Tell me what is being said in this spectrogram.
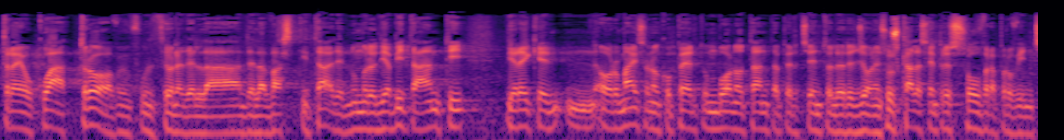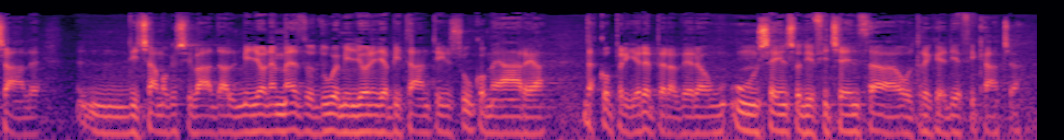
tre o quattro in funzione della, della vastità e del numero di abitanti direi che ormai sono coperte un buon 80% delle regioni, su scala sempre sovraprovinciale, diciamo che si va dal milione e mezzo, due milioni di abitanti in su come area da coprire per avere un, un senso di efficienza oltre che di efficacia.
